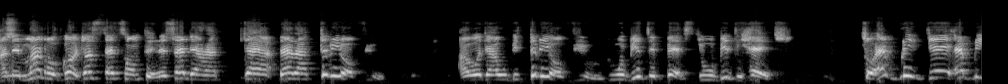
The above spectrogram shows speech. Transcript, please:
and a man of God just said something. He said, There are, there, there are three of you. I will, there will be three of you. You will be the best. You will be the head. So every day, every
